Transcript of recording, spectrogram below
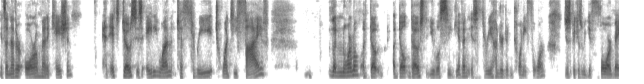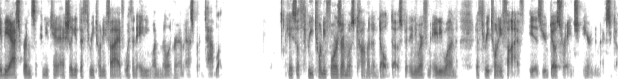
It's another oral medication, and its dose is 81 to 325 the normal adult adult dose that you will see given is 324 just because we give four baby aspirins and you can't actually get to 325 with an 81 milligram aspirin tablet. Okay so 324 is our most common adult dose but anywhere from 81 to 325 is your dose range here in new mexico.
